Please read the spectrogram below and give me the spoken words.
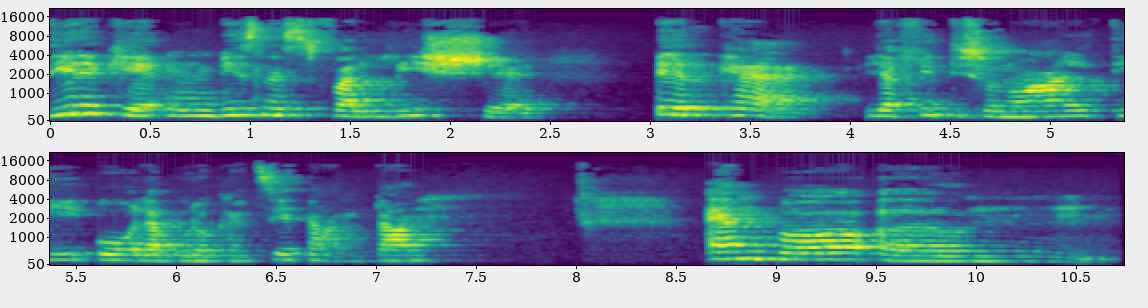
Dire che un business fallisce perché gli affitti sono alti o la burocrazia è tanta è un po'... Um,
